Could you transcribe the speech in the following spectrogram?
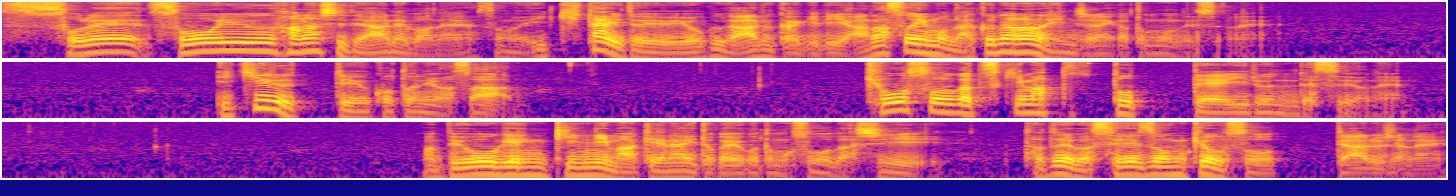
それそういう話であればねその生きたいという欲がある限り争いもなくならないんじゃないかと思うんですよね。生きるっていうことにはさ競争がつきまとっているんですよね。まあ、病原菌に負けないとかいうこともそうだし例えば生存競争ってあるじゃない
